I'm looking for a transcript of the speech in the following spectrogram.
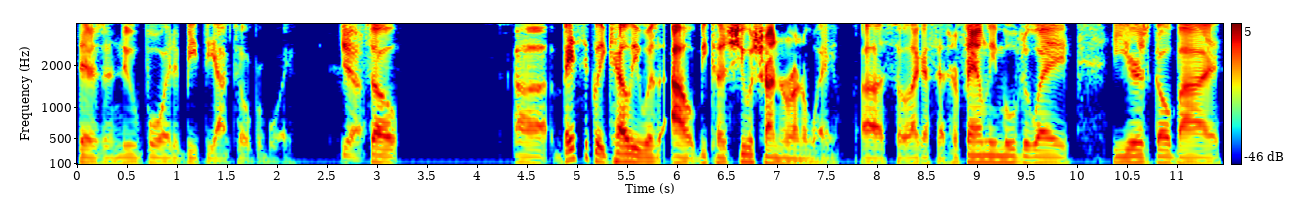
there's a new boy to beat the October boy. yeah So uh, basically, Kelly was out because she was trying to run away. Uh, so, like I said, her family moved away. Years go by.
